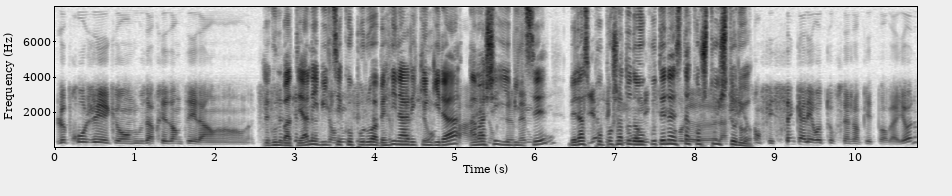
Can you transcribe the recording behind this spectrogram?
Le projet qu'on nous a présenté là en... Egun batean, ibiltzeko purua berdinarekin gira, amasei ibiltze, beraz proposatu daukutena ez da kostu historio. On fait 5 allers-retours Saint-Jean-Pied-de-Port-Bayonne,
